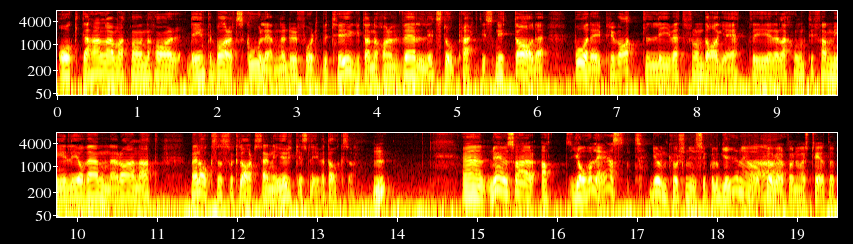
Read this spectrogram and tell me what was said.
Och det handlar om att man har, det är inte bara ett skolämne där du får ett betyg utan du har en väldigt stor praktisk nytta av det. Både i privatlivet från dag ett, i relation till familj och vänner och annat. Men också såklart sen i yrkeslivet också. Mm. Eh, nu är det så här att jag har läst grundkursen i psykologi när jag Ja. pluggar på universitetet.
